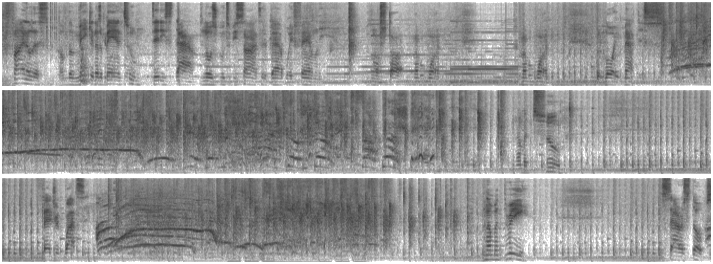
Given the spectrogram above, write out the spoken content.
finalists of the making of the band 2, Diddy Style, the newest group to be signed to the Bad Boy family. We're gonna start number one. Number one with Lloyd Mathis. Number two, Frederick Watson. Number three, Sara Stokes.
